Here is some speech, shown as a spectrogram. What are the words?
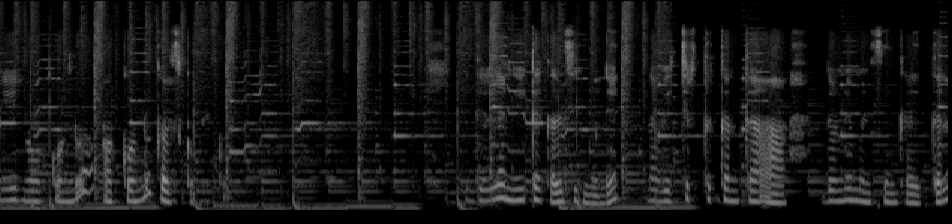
ನೀರು ನೋಡಿಕೊಂಡು ಹಾಕ್ಕೊಂಡು ಕಲಿಸ್ಕೋಬೇಕು. ಇದೆಲ್ಲ ನೀಟಾಗಿ ಕಲಿಸಿದ್ಮೇಲೆ ನಾವು ಹೆಚ್ಚಿರ್ತಕ್ಕಂಥ ದೊಣ್ಣೆ ಮೆಣಸಿನ್ಕಾಯಿ ಇತ್ತಲ್ಲ,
